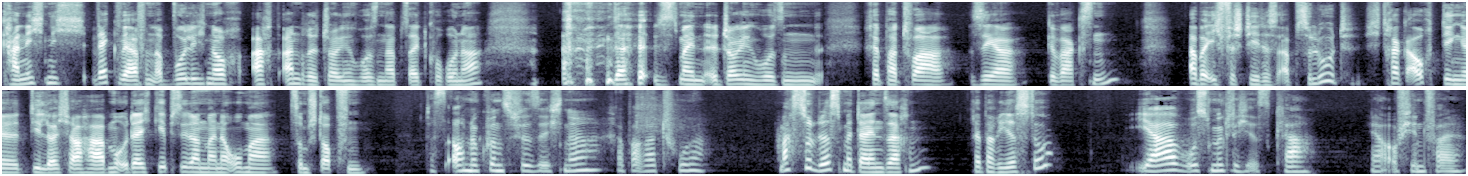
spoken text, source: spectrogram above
kann ich nicht wegwerfen, obwohl ich noch acht andere Jogginghosen habe seit Corona. da ist mein Jogginghosen-Repertoire sehr gewachsen. Aber ich verstehe das absolut. Ich trage auch Dinge, die Löcher haben oder ich gebe sie dann meiner Oma zum Stopfen. Das ist auch eine Kunst für sich, ne? Reparatur. Machst du das mit deinen Sachen? Reparierst du? Ja, wo es möglich ist, klar. Ja, auf jeden Fall.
